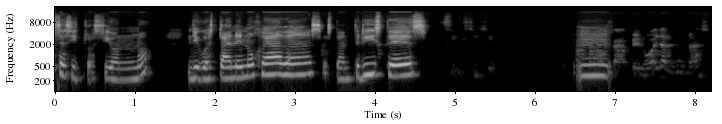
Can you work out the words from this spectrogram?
esa situación, ¿no? Digo, están enojadas, están tristes. Sí, sí, sí. Ajá, Mm. o sea, pero hay algunas,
